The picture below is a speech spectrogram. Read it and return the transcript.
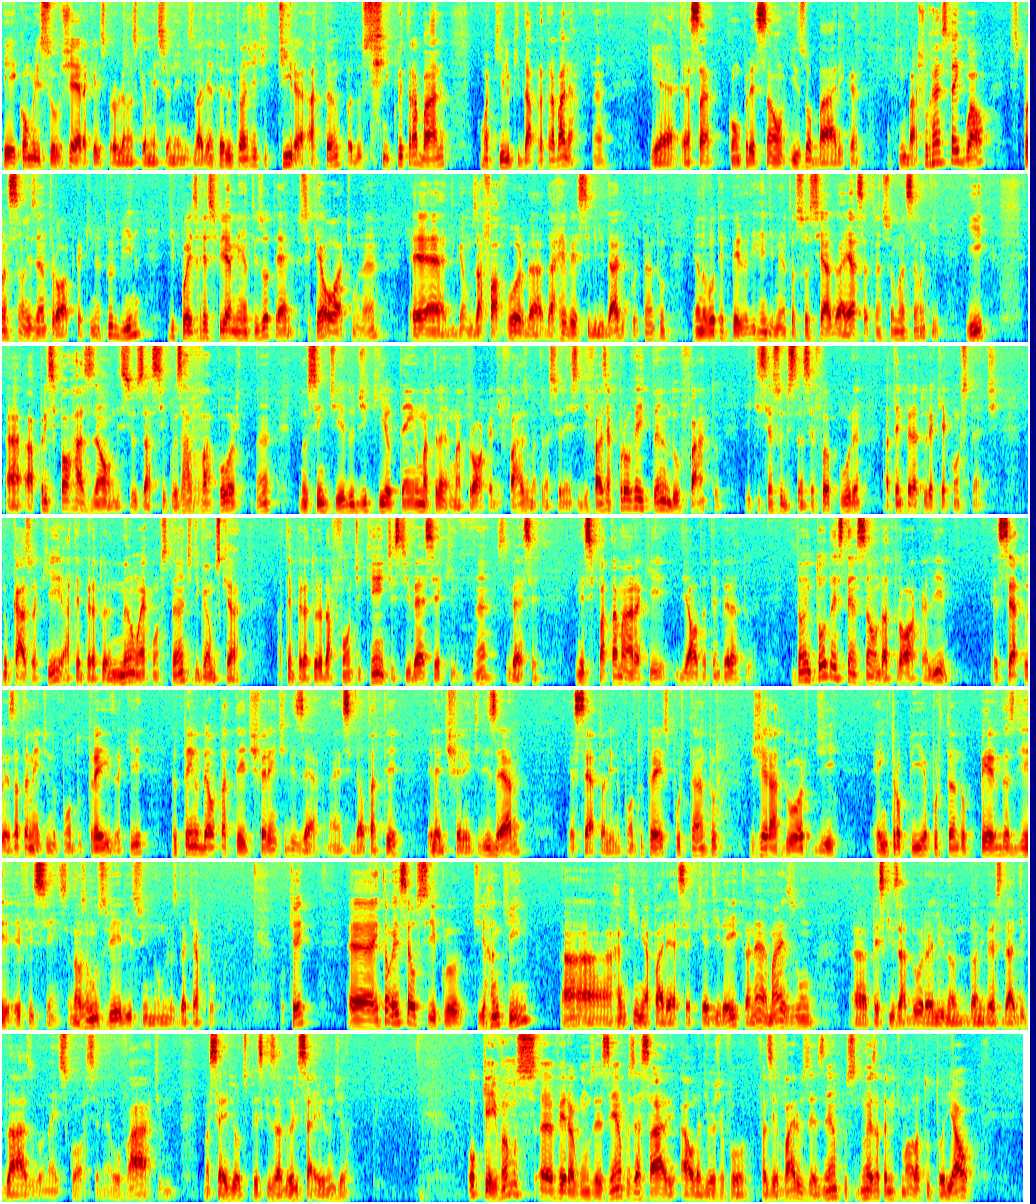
E como isso gera aqueles problemas que eu mencionei no slide anterior, então a gente tira a tampa do ciclo e trabalha com aquilo que dá para trabalhar, né? que é essa compressão isobárica aqui embaixo. O resto é igual, expansão isentrópica aqui na turbina, depois resfriamento isotérmico. Isso aqui é ótimo, né? É, digamos, a favor da, da reversibilidade, portanto, eu não vou ter perda de rendimento associado a essa transformação aqui. E a, a principal razão de se usar ciclos a vapor, né, no sentido de que eu tenho uma, uma troca de fase, uma transferência de fase, aproveitando o fato de que se a substância for pura, a temperatura aqui é constante. No caso aqui, a temperatura não é constante, digamos que a, a temperatura da fonte quente estivesse aqui, né? estivesse nesse patamar aqui de alta temperatura. Então, em toda a extensão da troca ali, exceto exatamente no ponto 3 aqui, eu tenho ΔT diferente de zero. Né? Esse ΔT ele é diferente de zero, exceto ali no ponto 3, portanto, gerador de entropia, portanto, perdas de eficiência. Nós vamos ver isso em números daqui a pouco. Ok? É, então, esse é o ciclo de Rankine. Tá? A Rankine aparece aqui à direita, né? mais um uh, pesquisador ali da Universidade de Glasgow, na Escócia, né? o VAT, uma série de outros pesquisadores saíram de lá. Ok, vamos uh, ver alguns exemplos. Essa aula de hoje eu vou fazer vários exemplos, não é exatamente uma aula tutorial,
